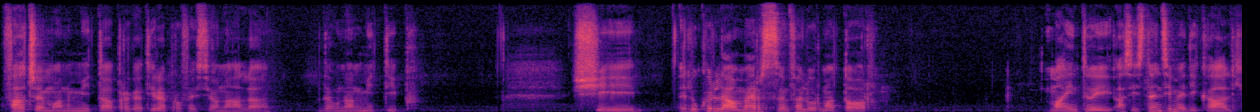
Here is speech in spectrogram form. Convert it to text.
facem o anumită pregătire profesională de un anumit tip și lucrurile au mers în felul următor. Mai întâi, asistenții medicali,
